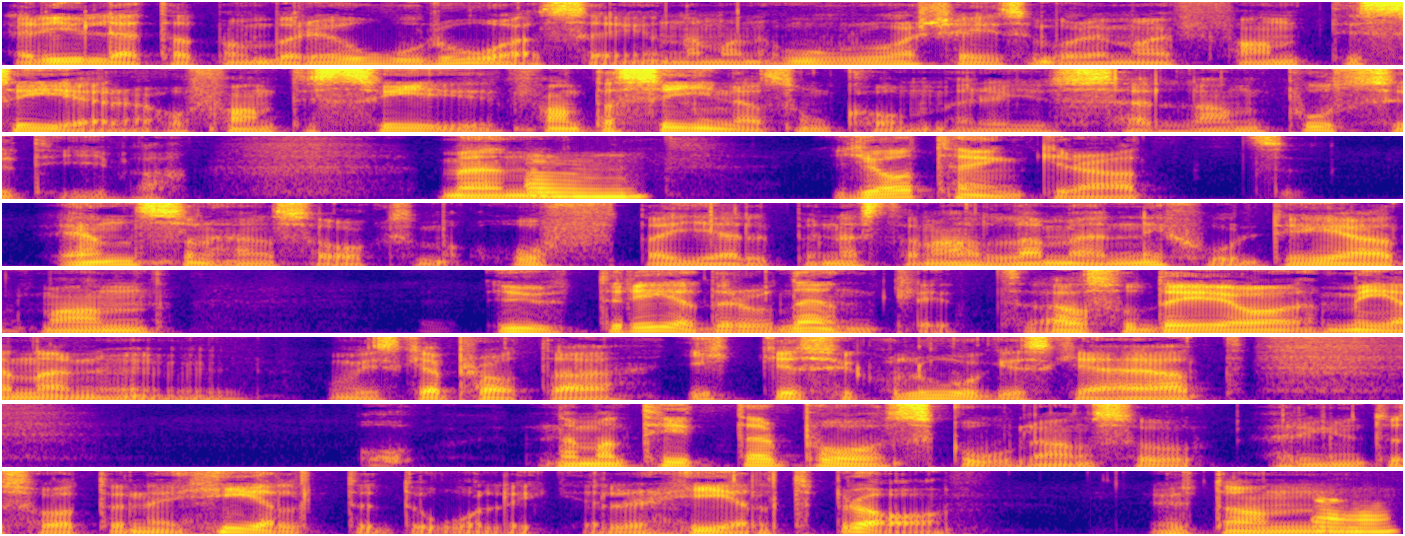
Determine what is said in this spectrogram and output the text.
är det ju lätt att man börjar oroa sig och när man oroar sig så börjar man fantisera och fantasi, fantasierna som kommer är ju sällan positiva. Men mm. jag tänker att en sån här sak som ofta hjälper nästan alla människor det är att man utreder ordentligt. Alltså det jag menar nu, om vi ska prata icke-psykologiska, är att när man tittar på skolan så är det ju inte så att den är helt dålig eller helt bra. Utan mm.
